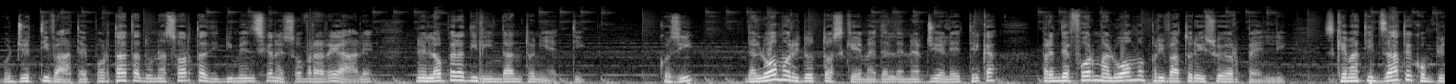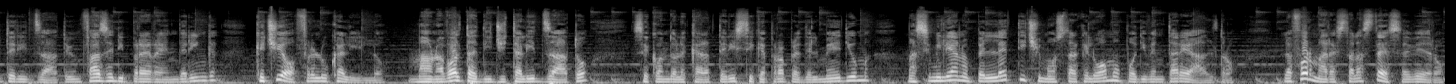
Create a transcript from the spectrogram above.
oggettivata e portata ad una sorta di dimensione sovrareale nell'opera di Linda Antonietti. Così, Dall'uomo ridotto a schema e dall'energia elettrica prende forma l'uomo privato dei suoi orpelli, schematizzato e computerizzato in fase di pre-rendering che ci offre Luca Lillo. Ma una volta digitalizzato, secondo le caratteristiche proprie del medium, Massimiliano Pelletti ci mostra che l'uomo può diventare altro. La forma resta la stessa, è vero,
